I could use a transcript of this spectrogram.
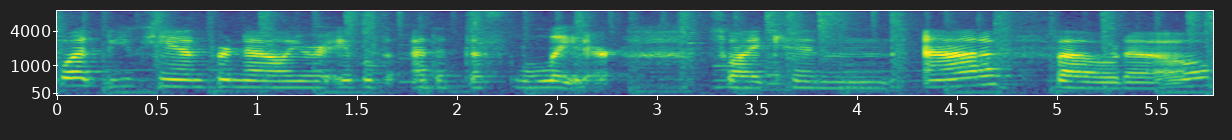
what you can for now. You're able to edit this later. So I can add a photo.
